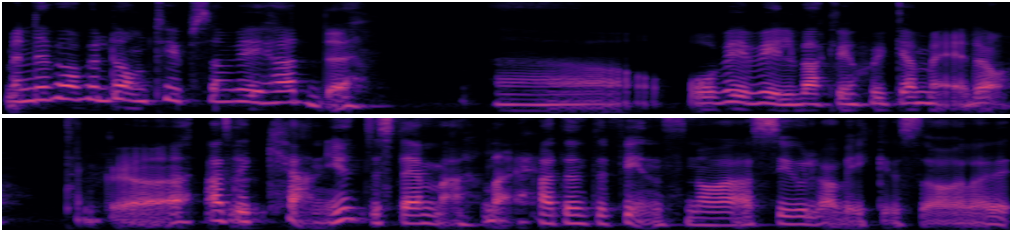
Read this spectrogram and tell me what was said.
Men det var väl de tipsen vi hade. Uh, och vi vill verkligen skicka med då. Att, att, det kan ju inte stämma nej. att det inte finns några SOL-avvikelser eller,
